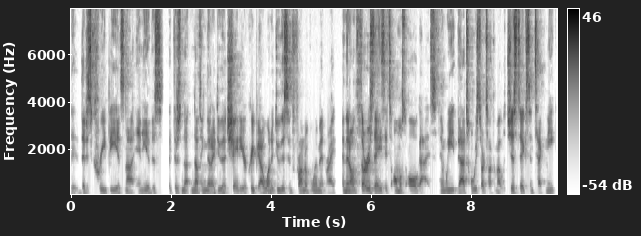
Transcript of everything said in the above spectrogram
that is creepy. It's not any of this. Like there's no, nothing that I do that's shady or creepy. I want to do this in front of women, right? And then on Thursdays, it's almost all guys, and we that's when we start talking about logistics and technique.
